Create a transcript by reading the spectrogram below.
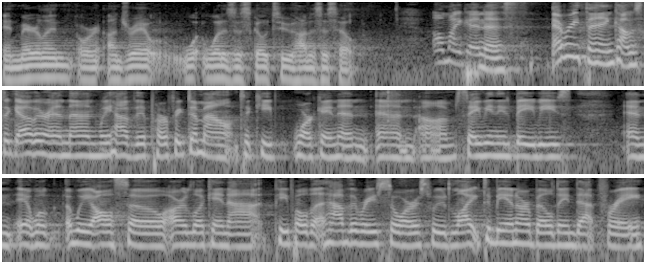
And Marilyn or Andrea, what, what does this go to? How does this help? Oh my goodness. Everything comes together, and then we have the perfect amount to keep working and, and um, saving these babies and it will, we also are looking at people that have the resource. We would like to be in our building debt free.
